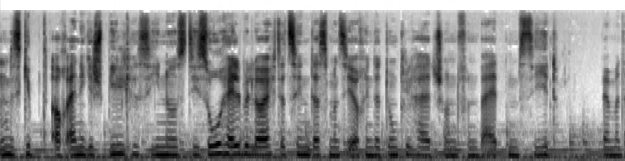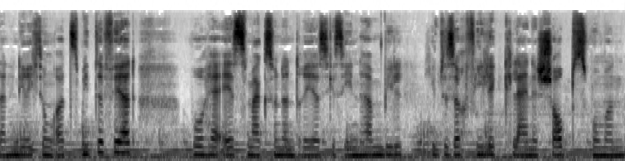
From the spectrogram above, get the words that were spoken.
Und es gibt auch einige Spielcasinos, die so hell beleuchtet sind, dass man sie auch in der Dunkelheit schon von weitem sieht. Wenn man dann in die Richtung Ortsmitte fährt, wo Herr S., Max und Andreas gesehen haben will, gibt es auch viele kleine Shops, wo man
